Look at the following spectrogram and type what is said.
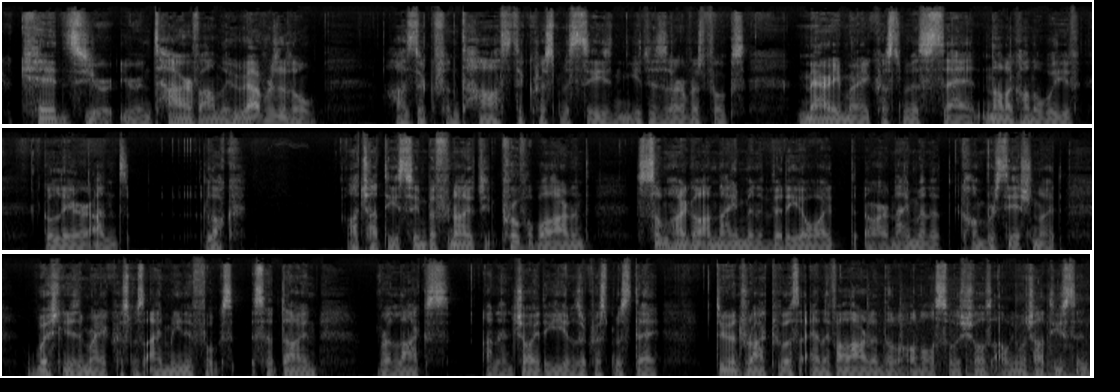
your kids, your your entire family, whoever's at home, has a fantastic Christmas season. You deserve it, folks. Merry Merry Christmas. Uh, not a weave, Golir, and look, I'll chat to you soon. But for now, Pro Football Ireland somehow got a nine minute video out or a nine minute conversation out wishing you a Merry Christmas. I mean it, folks. Sit down, relax, and enjoy the games of Christmas Day. Do interact with us at NFL Ireland on all socials, and we will chat to you soon.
